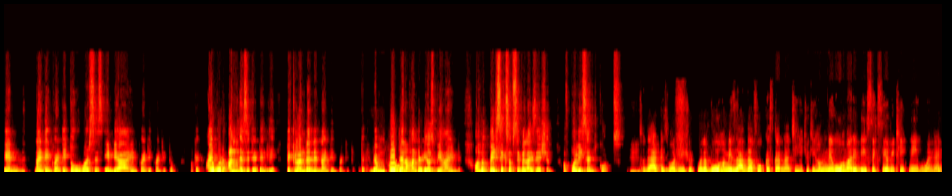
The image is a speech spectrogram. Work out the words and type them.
in 1922 versus India in 2022? okay i would unhesitatingly pick london in 1922 okay we are more than 100 years behind on the basics of civilization of police and courts so that is what we should मतलब वो हमें ज़्यादा फोकस करना चाहिए क्योंकि हमने वो हमारे बेसिक्स ही अभी ठीक नहीं हुए हैं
